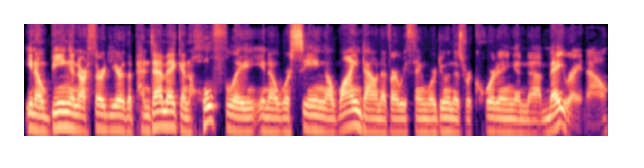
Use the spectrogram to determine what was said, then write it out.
you know being in our third year of the pandemic and hopefully you know we're seeing a wind down of everything. We're doing this recording in uh, may right now.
